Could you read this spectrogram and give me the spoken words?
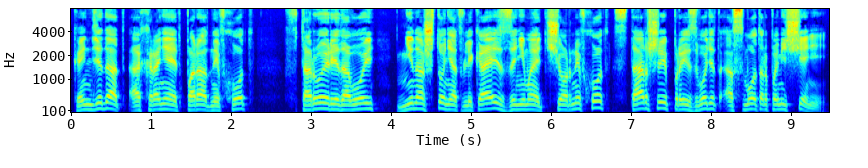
Кандидат охраняет парадный вход, второй рядовой, ни на что не отвлекаясь, занимает черный вход, старший производит осмотр помещений.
